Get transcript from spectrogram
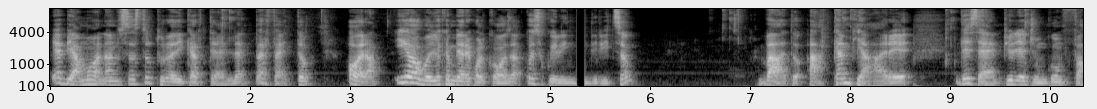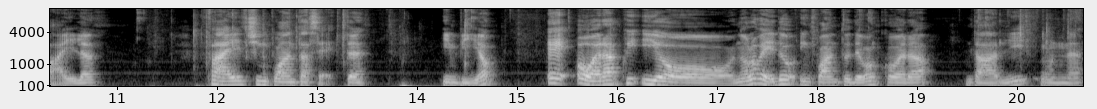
e abbiamo la nostra struttura di cartelle, perfetto. Ora, io voglio cambiare qualcosa, questo qui è l'indirizzo, vado a cambiare, ad esempio gli aggiungo un file, file 57, invio, e ora qui io non lo vedo in quanto devo ancora dargli un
